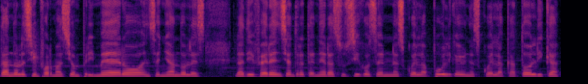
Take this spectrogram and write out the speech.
dándoles información primero, enseñándoles la diferencia entre tener a sus hijos en una escuela pública y una escuela católica,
